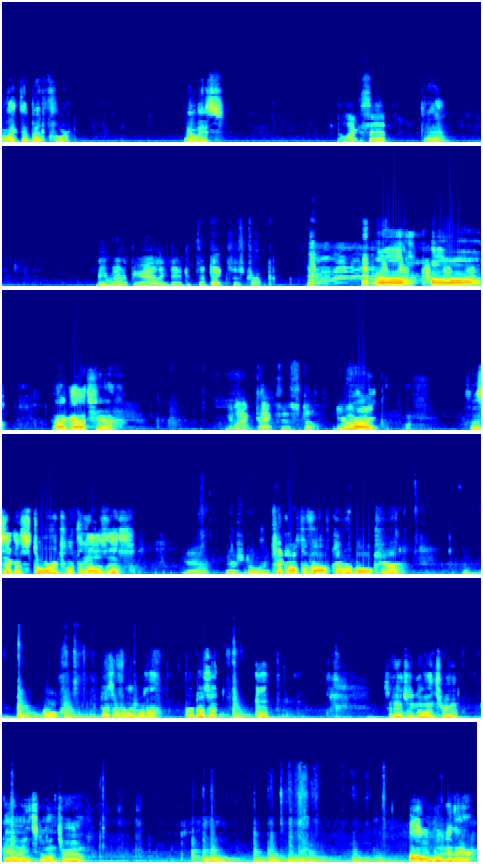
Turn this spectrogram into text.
I like the bed floor. At least, But like I said, yeah. Be right up your alley, dude. It's a Texas truck. oh, oh, I got you. You like Texas stuff? You're right. So it's like a storage. What the hell is this? Yeah, there's storage. Take off the valve cover bolt here. Oh, it doesn't really want to, or does it? Mm. Is it actually going through? Yeah, it's going through. Oh, look at there.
